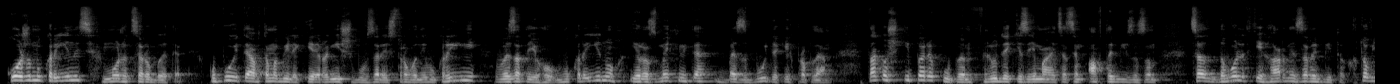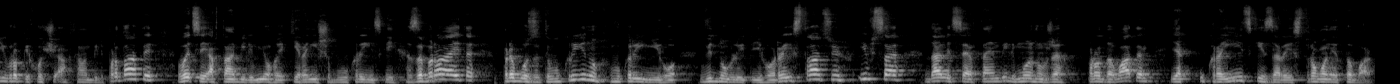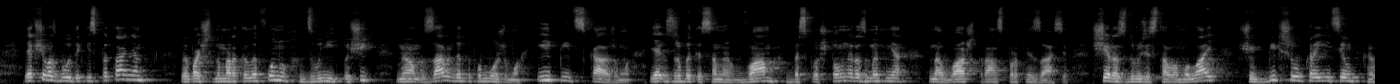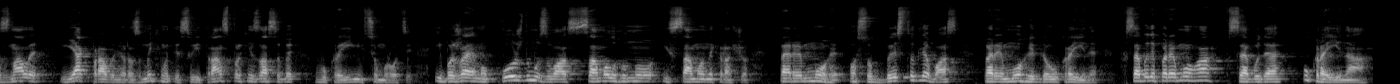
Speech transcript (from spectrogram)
Кожен українець може це робити. Купуєте автомобіль, який раніше був зареєстрований в Україні, везете його в Україну і розмитнюєте без будь-яких проблем. Також і перекупи, люди, які займаються цим автобізнесом, це доволі такий гарний заробіток. Хто в Європі хоче автомобіль продати, ви цей автомобіль в нього, який раніше був український, забираєте, привозите в Україну, в Україні його відновлюєте його реєстрацію, і все. Далі цей автомобіль можна вже продавати як український зареєстрований товар. Якщо у вас будуть якісь питання, ви бачите номер телефону, дзвоніть, пишіть. Ми вам завжди завжди допоможемо і підскажемо, як зробити саме вам безкоштовне розмитнення на ваш транспортний засіб. Ще раз, друзі, ставимо лайк, щоб більше українців знали, як правильно розмитнювати свої транспортні засоби в Україні в цьому році. І бажаємо кожному з вас самого головного і самого найкращого перемоги особисто для вас, перемоги для України. Все буде перемога, все буде Україна.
